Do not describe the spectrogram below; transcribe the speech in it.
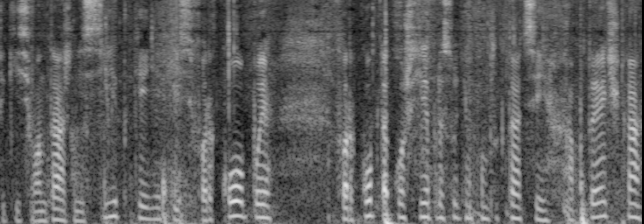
якісь вантажні сітки, якісь фаркопи. Фаркоп також є присутній в комплектації, аптечка,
